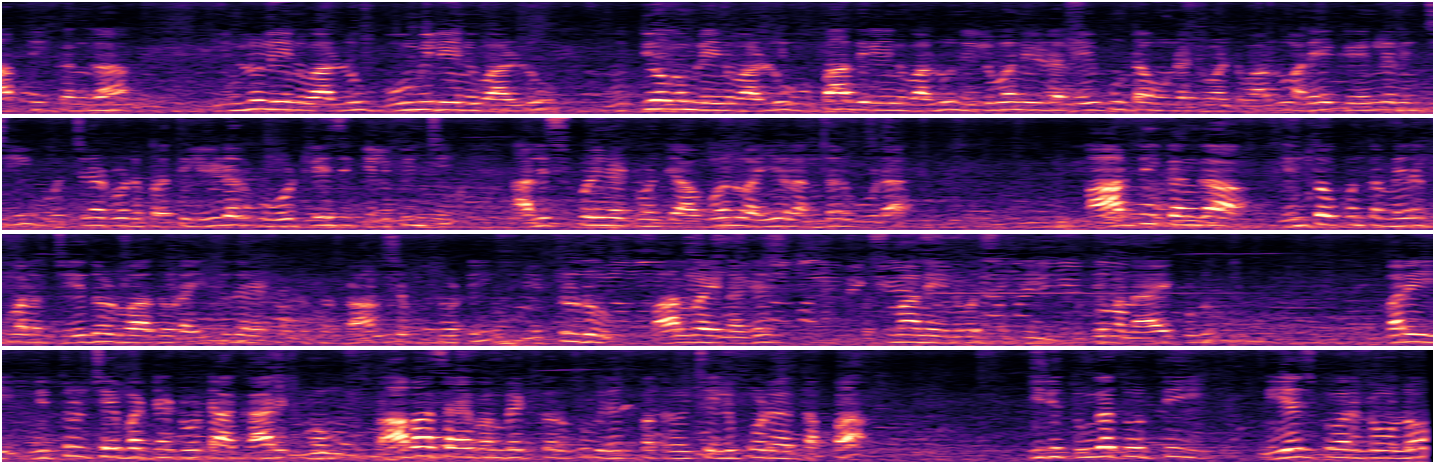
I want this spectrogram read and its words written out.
ఆర్థికంగా ఇండ్లు లేని వాళ్ళు భూమి లేని వాళ్ళు ఉద్యోగం లేని వాళ్ళు ఉపాధి లేని వాళ్ళు నిల్వ నీడ లేకుండా ఉన్నటువంటి వాళ్ళు అనేక ఏళ్ళ నుంచి వచ్చినటువంటి ప్రతి లీడర్కు ఓట్లేసి గెలిపించి అలసిపోయినటువంటి అవ్వలు అయ్యలందరూ కూడా ఆర్థికంగా ఎంతో కొంత మేరకు వాళ్ళకి చేదోడు వాదోడు అవుతుంది అనేటువంటి ఒక కాన్సెప్ట్ తోటి మిత్రుడు పాల్వాయి నగేష్ ఉస్మానియా యూనివర్సిటీ ఉద్యమ నాయకుడు. మరి మిత్రుడు చేపట్టినటువంటి ఆ కార్యక్రమం బాబాసాహెబ్ అంబేద్కర్కు వినతిపత్రం ఇచ్చి వెళ్ళిపోవడమే తప్ప ఇది తుంగతుర్తి నియోజకవర్గంలో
